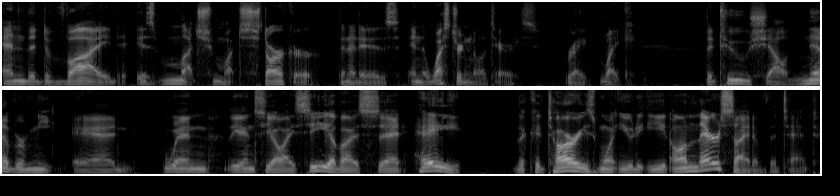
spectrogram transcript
And the divide is much, much starker than it is in the Western militaries, right? Like the two shall never meet. And when the NCOIC of us said, hey, the Qataris want you to eat on their side of the tent,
